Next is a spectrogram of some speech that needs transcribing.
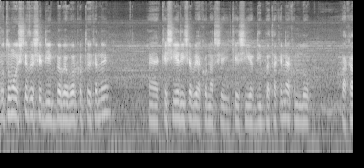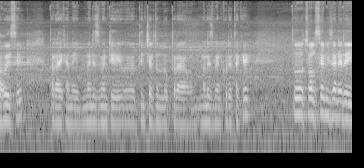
প্রথম স্টেজে সে ডিব্বা ব্যবহার করতো এখানে। কেশিয়ার হিসাবে এখন আর সেই কেশিয়ার ডিব্বা থাকে না, এখন লোক রাখা হয়েছে। তারা এখানে ম্যানেজমেন্টে তিন চারজন লোক তারা ম্যানেজমেন্ট করে থাকে। তো চলছে মিজানের এই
